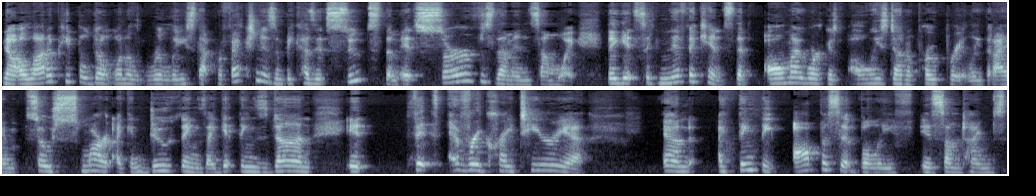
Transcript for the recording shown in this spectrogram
Now, a lot of people don't want to release that perfectionism because it suits them, it serves them in some way. They get significance that all my work is always done appropriately, that I am so smart, I can do things, I get things done. It fits every criteria. And I think the opposite belief is sometimes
